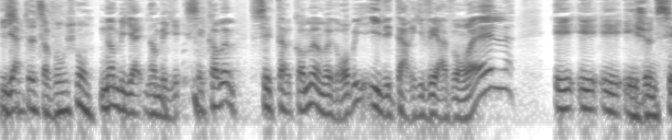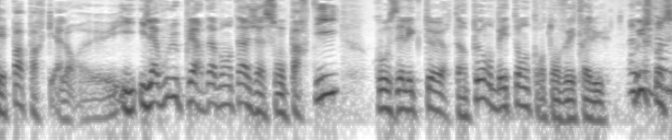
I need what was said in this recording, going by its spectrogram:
C'est peut-être sa fonction. Non mais, y a, non mais c'est quand même, c'est quand même un grand. Il est arrivé avant elle. Et, et, et, je ne sais pas par alors euh, il, a voulu plaire davantage à son parti aux électeurs. C'est un peu embêtant quand on veut être élu. oui, je pense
